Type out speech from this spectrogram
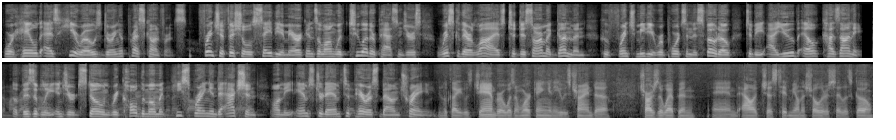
were hailed as heroes during a press conference. French officials say the Americans, along with two other passengers, risked their lives to disarm a gunman who French media reports in this photo to be Ayoub El Khazzani. A visibly injured Stone recalled the moment he sprang into action on the Amsterdam to Paris bound train. It looked like it was jammed or it wasn't working and he was trying to charge the weapon, and Alek just hit me on the shoulder to say, let's go.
